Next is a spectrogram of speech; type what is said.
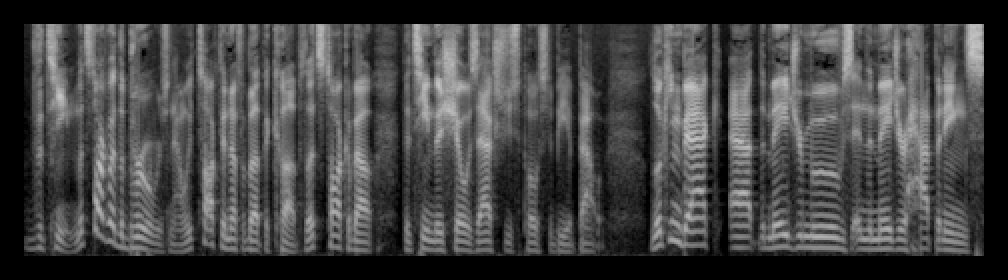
the team. Let's talk about the Brewers now. We've talked enough about the Cubs. Let's talk about the team this show is actually supposed to be about. Looking back at the major moves and the major happenings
